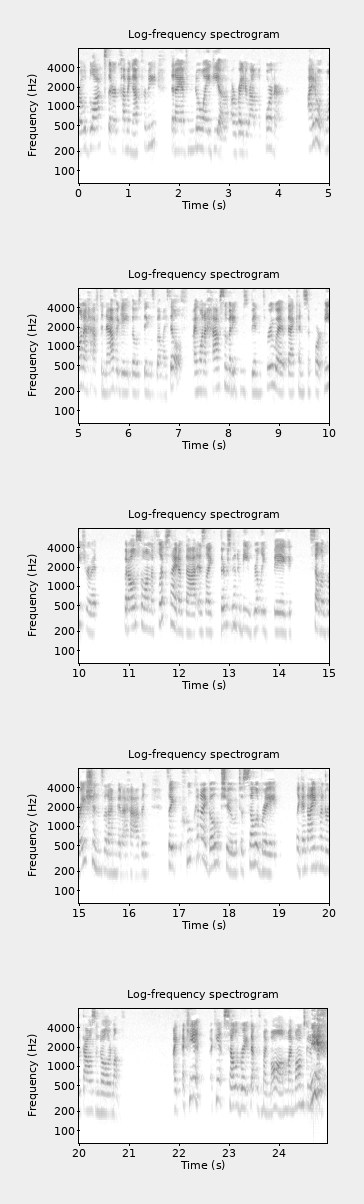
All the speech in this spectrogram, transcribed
roadblocks that are coming up for me that I have no idea are right around the corner. I don't want to have to navigate those things by myself. I want to have somebody who's been through it that can support me through it. But also on the flip side of that is like there's going to be really big celebrations that I'm going to have and it's like who can I go to to celebrate like a $900,000 month? I, I can't I can't celebrate that with my mom. My mom's going to be like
